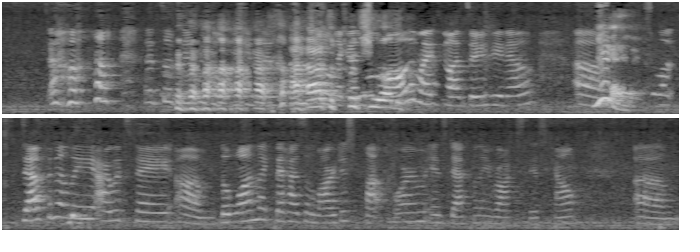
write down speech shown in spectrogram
That's so difficult. I have to like, put I you all of my sponsors, you know. Um, yeah. Well, definitely, I would say um, the one like that has the largest platform is definitely Rocks Discount. Um,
